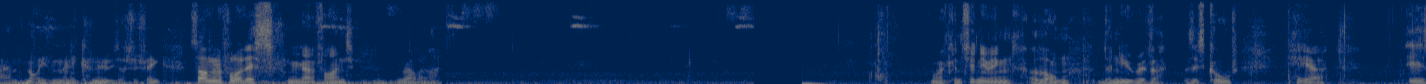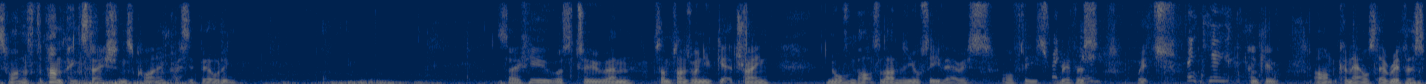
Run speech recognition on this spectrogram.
Um, not even many canoes, I should think. So I'm going to follow this. I'm going to go and find the railway line. We're continuing along the New River, as it's called. Here is one of the pumping stations. Quite an impressive building. So if you was to, um, sometimes when you get a train northern parts of London, you'll see various of these Thank rivers, you. which Thank you. thank you, aren't canals, they're rivers.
